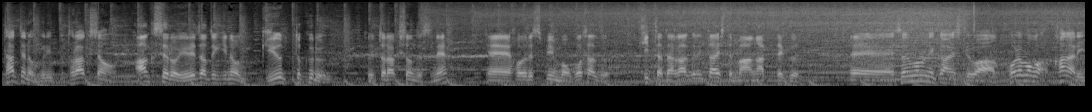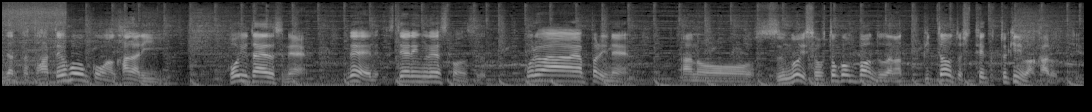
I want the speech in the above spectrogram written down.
縦のグリップトラクションアクセルを入れた時のギュッとくるそういうトラクションですね、えーホイールスピンも起こさず切った打角に対して曲がっていく、えーそういうものに関してはこれもかなりだ縦方向がかなりこういうタイヤですね。でステアリングレスポンス。これはやっぱりねあのーすごいソフトコンパウンドだなピットアウトしていく時に分かるっていう。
